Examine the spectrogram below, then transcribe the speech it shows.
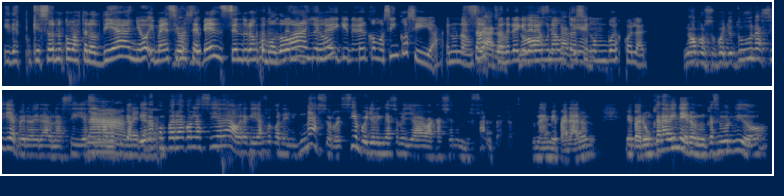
y después que son como hasta los 10 años, y más encima Yo- se yo- vencen, duran como dos años. Tendrías que tener como cinco sillas en un auto. Exacto. O sea, tendrías que No, tener un auto así bien. como un buen escolar. No, por supuesto, yo tuve una silla, pero era una silla así como los picapiedras pero- comparada con la silla de ahora, que ya fue con el Ignacio recién, pues yo el Ignacio lo llevaba de vacaciones en mi falda. Una vez me pararon, me paró un carabinero, nunca se me olvidó,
